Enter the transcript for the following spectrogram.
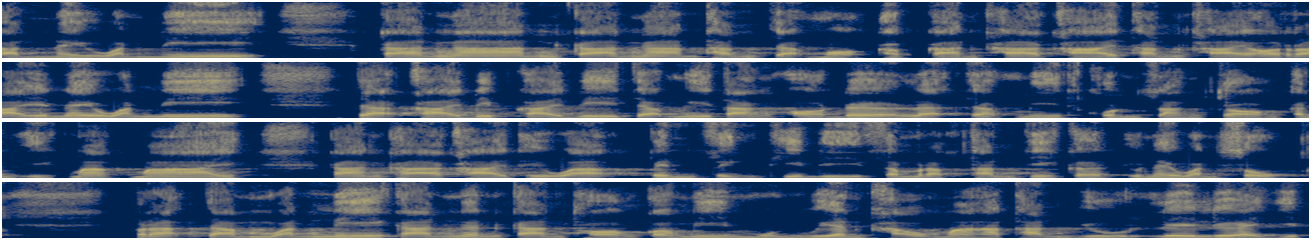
กันในวันนี้การงานการงานท่านจะเหมาะกับการค้าขายท่านขายอะไรในวันนี้ จะขายดิบขายดีจะมีตั้งออเดอร์ และจะมีคนสั่งจองกันอีกมากมาย การค้าขายถือว่าเป็นสิ่งที่ดีสำหรับท่านที่เกิดอยู่ในวันศุกร์ประจำวันนี้การเงินการทองก็มีหมุนเวียนเข้ามาท่านอยู่เรื่อยๆ หยิบ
